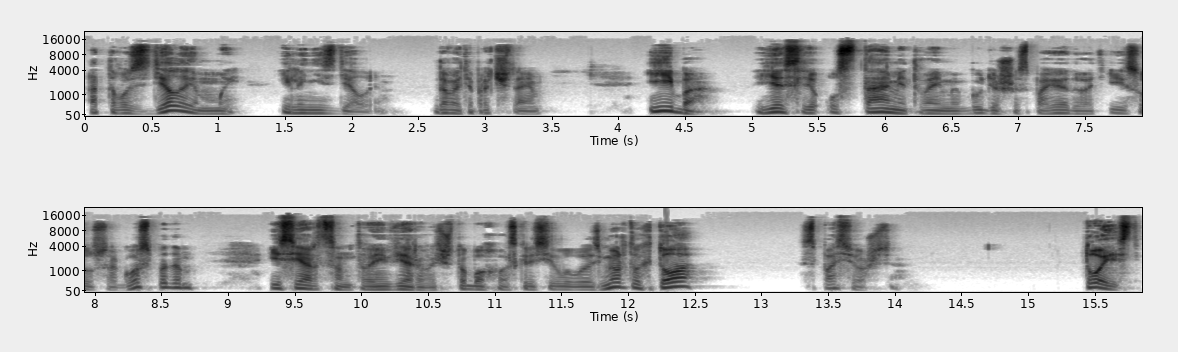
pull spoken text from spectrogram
От того, сделаем мы или не сделаем. Давайте прочитаем. «Ибо, если устами твоими будешь исповедовать Иисуса Господом и сердцем твоим веровать, что Бог воскресил его из мертвых, то спасешься». То есть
